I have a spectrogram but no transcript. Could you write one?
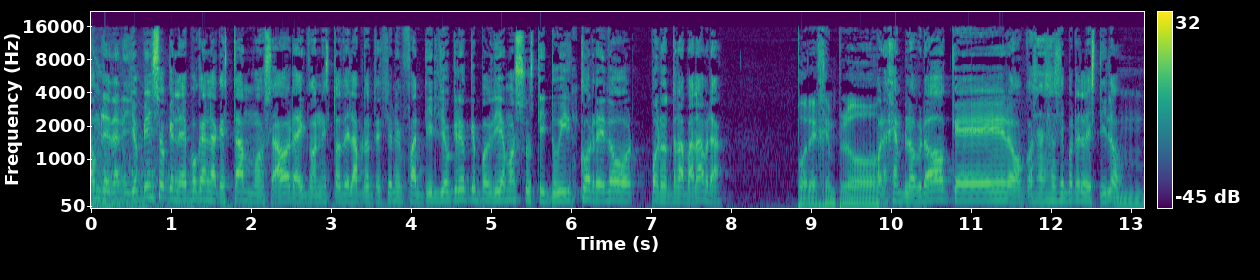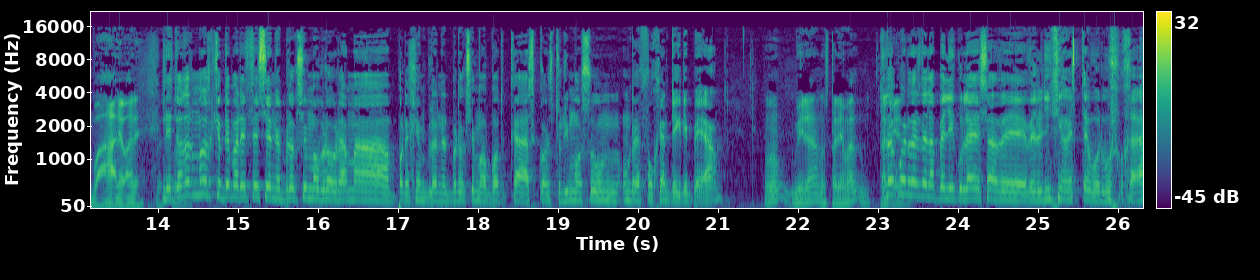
Hombre, Dani, yo pienso que en la época en la que estamos ahora y con esto de la protección infantil, yo creo que podríamos sustituir corredor por otra palabra. Por ejemplo... Por ejemplo, broker o cosas así por el estilo. Mm, Vale, vale. De Esto- todos modos, ¿qué te parece si en el próximo programa, por ejemplo, en el próximo podcast, construimos un, un refugio antigripe A? Oh, mira, no estaría mal. ¿Tú te También- acuerdas de la película esa de- del niño este burbuja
